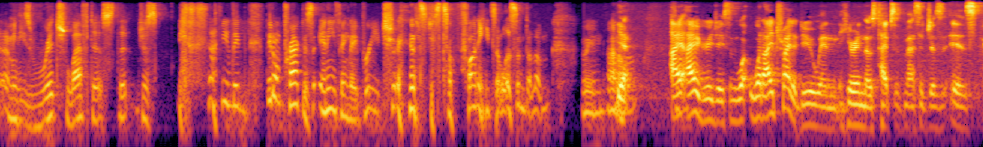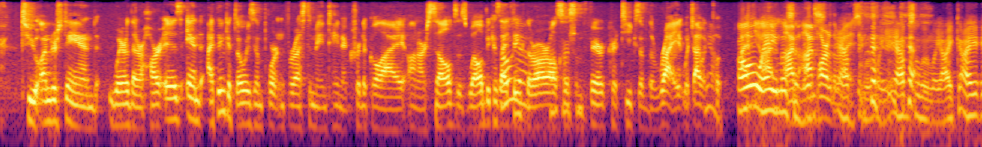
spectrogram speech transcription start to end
I mean, these rich leftists that just I mean, they they don't practice anything they preach. It's just so funny to listen to them. I mean, I yeah. Know. I, I, agree, Jason. What, what I try to do when hearing those types of messages is to understand where their heart is. And I think it's always important for us to maintain a critical eye on ourselves as well, because I oh, think yeah. there are also some fair critiques of the right, which I would yeah. put. Oh, I, you know, hey, I'm, listen. I'm, I'm, part of the right. Absolutely. absolutely. I, I,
